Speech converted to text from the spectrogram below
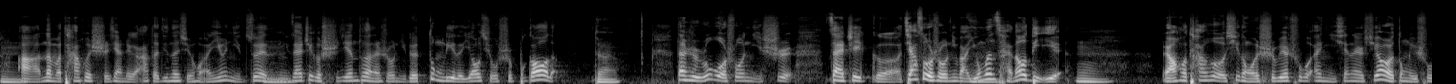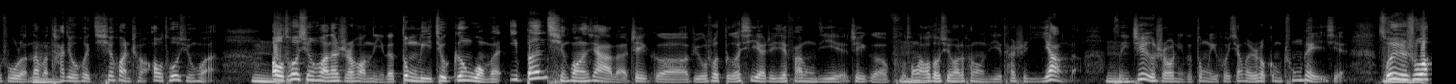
嗯啊，那么它会实现这个阿特金森循环，因为你最嗯你在这个时间段的时候，你对动力的要求是不高的。对。但是如果说你是在这个加速的时候，你把油门嗯。踩到底，嗯然后它会有系统会识别出，哎，你现在需要的动力输出了，那么嗯它就会切换成奥托循环。嗯奥托循环的时候，你的动力就跟我们一般情况下的这个，比如说德系啊这些发动机，这个普通的嗯奥托循环的发动机，它是一样的。所以嗯这个时候你的动力会相对来说更充沛一些。所以说，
